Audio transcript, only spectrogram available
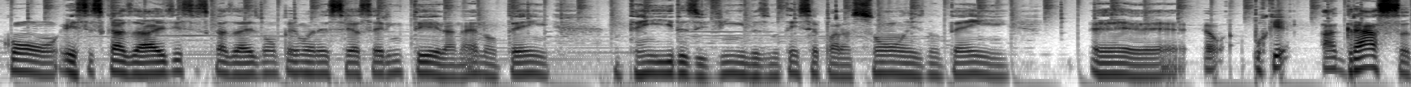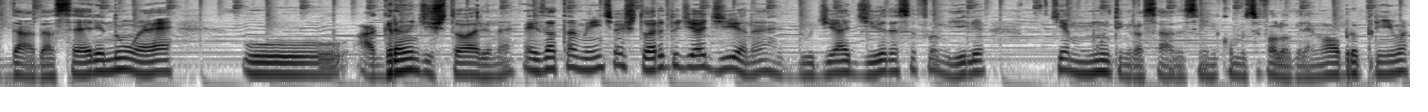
com esses casais e esses casais vão permanecer a série inteira, né? Não tem, não tem idas e vindas, não tem separações, não tem. É, é, porque a graça da, da série não é o, a grande história, né? É exatamente a história do dia a dia, né? Do dia a dia dessa família, que é muito engraçado, assim, como você falou, Guilherme. É uma obra-prima,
